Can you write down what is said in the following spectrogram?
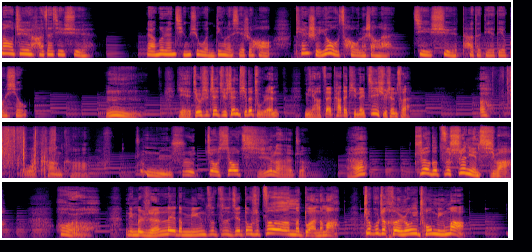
闹剧还在继续，两个人情绪稳定了些之后，天使又凑了上来，继续他的喋喋不休。嗯，也就是这具身体的主人，你要在他的体内继续生存。啊，我看看啊，这女士叫萧琪来着。哎，这个字是念琪吧？哦哟，你们人类的名字字节都是这么短的吗？这不是很容易重名吗？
